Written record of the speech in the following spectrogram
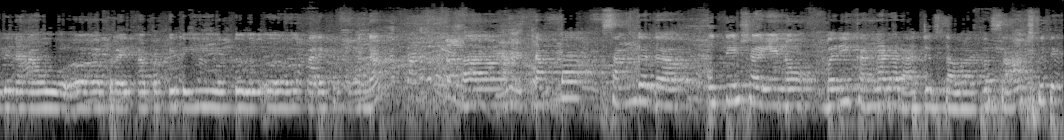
ಇದನ್ನ ನಾವು ಪ್ರಯತ್ನ ಪಟ್ಟಿದ್ದೀವಿ ಈ ಒಂದು ಕಾರ್ಯಕ್ರಮವನ್ನ. ನಮ್ಮ ಸಂಘದ ಉದ್ದೇಶ ಏನು? ಬರೀ ಕನ್ನಡ ರಾಜ್ಯೋತ್ಸವ ಅಥವಾ ಸಾಂಸ್ಕೃತಿಕ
